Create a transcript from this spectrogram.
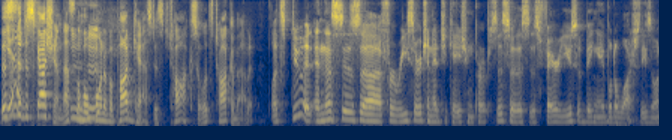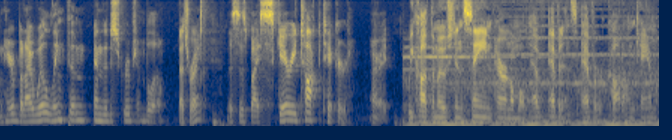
This is a discussion. That's the whole Mhm. point of a podcast is to talk. So let's talk about it. let's do it. And this is uh, for research and education purposes. So this is fair use of being able to watch these on here, but I will link them in the description below. That's right. This is by Scary Talk Ticker. All right. We caught the most insane paranormal ev- evidence ever caught on camera.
